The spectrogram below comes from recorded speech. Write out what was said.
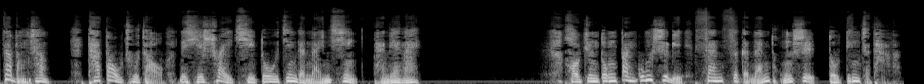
在网上，他到处找那些帅气多金的男性谈恋爱。郝振东办公室里三四个男同事都盯着他了，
